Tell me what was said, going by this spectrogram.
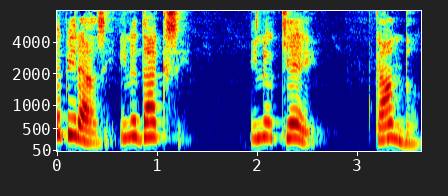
Δεν πειράζει, είναι εντάξει. Είναι OK. Okay. Κάντο.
